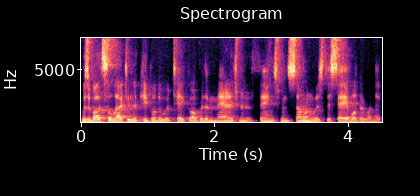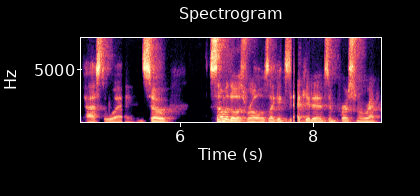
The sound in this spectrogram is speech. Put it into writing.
was about selecting the people that would take over the management of things when someone was disabled or when they passed away. And so some of those roles, like executives and personal rep-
